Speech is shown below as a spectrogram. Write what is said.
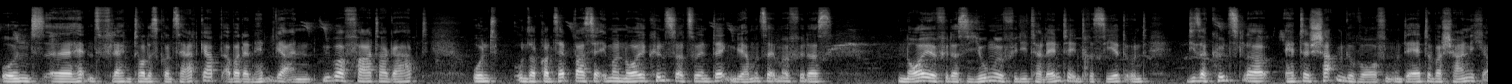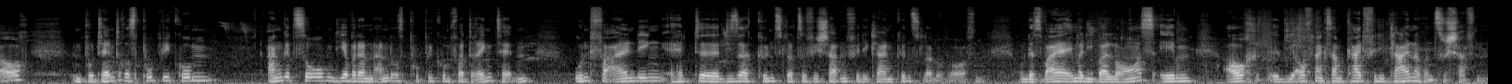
und äh, hätten vielleicht ein tolles Konzert gehabt, aber dann hätten wir einen Übervater gehabt und unser Konzept war es ja immer, neue Künstler zu entdecken. Wir haben uns ja immer für das Neue, für das Junge, für die Talente interessiert und dieser Künstler hätte Schatten geworfen und er hätte wahrscheinlich auch ein potenteres Publikum angezogen, die aber dann ein anderes Publikum verdrängt hätten. Und vor allen Dingen hätte dieser Künstler zu viel Schatten für die kleinen Künstler geworfen. Und es war ja immer die Balance, eben auch äh, die Aufmerksamkeit für die kleineren zu schaffen.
